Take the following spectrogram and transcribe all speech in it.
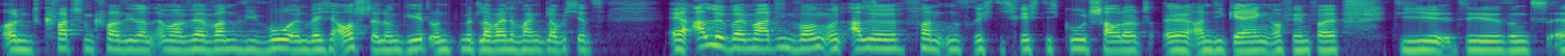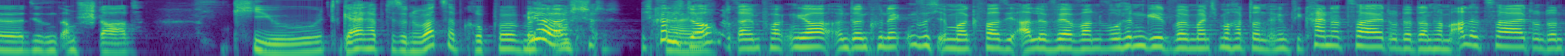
und quatschen quasi dann immer, wer wann, wie, wo, in welche Ausstellung geht. Und mittlerweile waren, glaube ich, jetzt äh, alle bei Martin Wong und alle fanden es richtig, richtig gut. Shoutout äh, an die Gang auf jeden Fall. Die, die sind, äh, die sind am Start. Cute. Geil, habt ihr so eine WhatsApp-Gruppe mit Ja, ich, ich kann dich da auch mit reinpacken, ja. Und dann connecten sich immer quasi alle, wer wann wohin geht, weil manchmal hat dann irgendwie keiner Zeit oder dann haben alle Zeit und dann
